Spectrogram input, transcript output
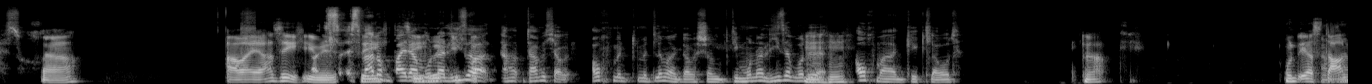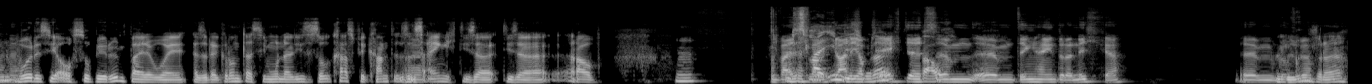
Weißt du. Ja. Aber ja, sehe ich irgendwie. Es, es war doch bei der Mona. Lisa, da, da habe ich ja auch mit, mit Limmer, glaube ich, schon. Die Mona Lisa wurde Mhm. auch mal geklaut. Ja. Und erst dann ja. wurde sie auch so berühmt, by the way. Also der Grund, dass die Mona Lisa so krass bekannt ist, Ja. ist eigentlich dieser, dieser Raub. Hm. Man weiß das es war glaub ich, gar nicht, ob oder? die echte jetzt im ähm, Ding hängt oder nicht, gell? Im Louvre. Louvre.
